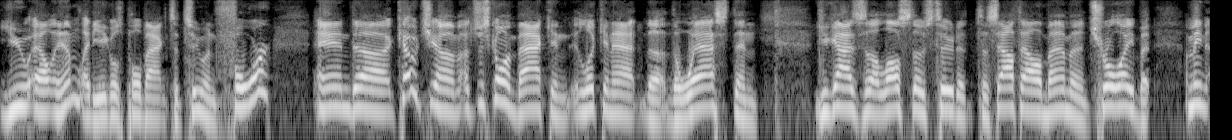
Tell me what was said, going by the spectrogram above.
ULM. Lady Eagles pull back to two and four. And uh, coach, um, I was just going back and looking at the the West, and you guys uh, lost those two to, to South Alabama and Troy. But I mean,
